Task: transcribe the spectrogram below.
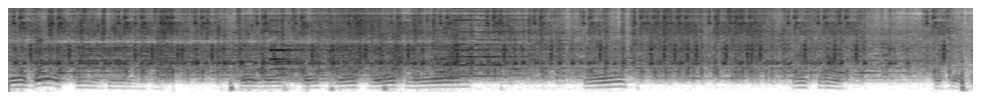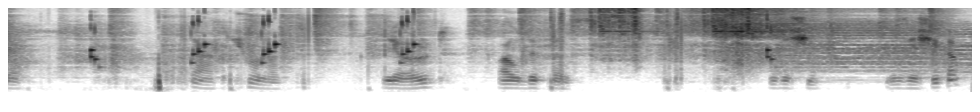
Не ударит, по-моему. Насрал. Ответа. Так, что у нас? Alert. All defense. Защита. Защита.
